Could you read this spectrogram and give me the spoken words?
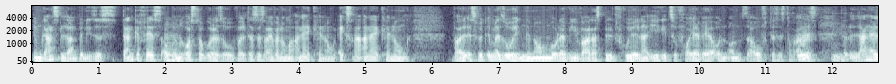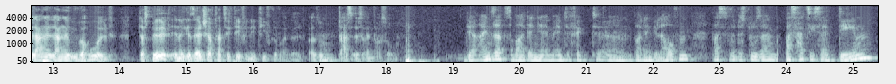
im ganzen Land, wenn dieses Dankefest auch mhm. in Rostock oder so, weil das ist einfach nochmal Anerkennung, extra Anerkennung weil es wird immer so hingenommen oder wie war das Bild früher, na, ihr geht zur Feuerwehr und, und sauft, das ist doch alles lange, lange, lange überholt das Bild in der Gesellschaft hat sich definitiv gewandelt. Also mhm. das ist einfach so. Der Einsatz war denn ja im Endeffekt äh, war denn gelaufen. Was würdest du sagen, was hat sich seitdem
